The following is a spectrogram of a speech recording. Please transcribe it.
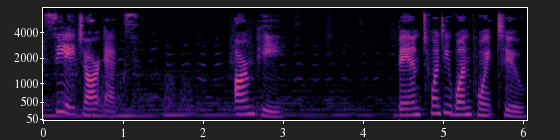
CHRX. ARMP. Band 21.2.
